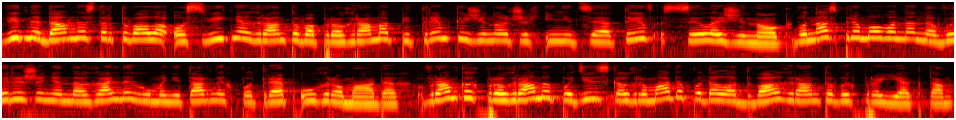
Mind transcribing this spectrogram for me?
Віднедавна стартувала освітня грантова програма підтримки жіночих ініціатив Сила жінок. Вона спрямована на вирішення нагальних гуманітарних потреб у громадах. В рамках програми Подільська громада подала два грантових проєкта.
